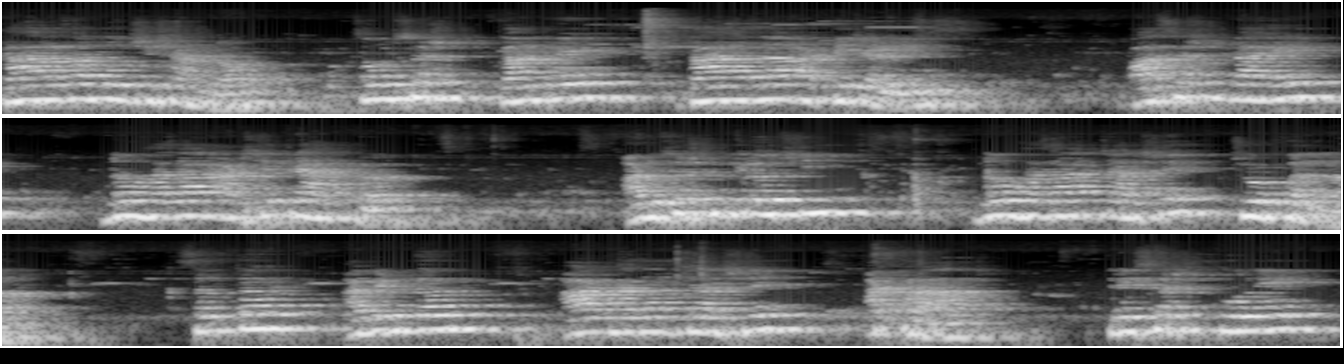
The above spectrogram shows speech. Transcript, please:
दहा हजार दोनशे शहाण्णव. चौसष्ट गांधरे दहा हजार अठ्ठेचाळीस बासष्ट आहे नऊ हजार आठशे त्र्याहत्तर. अडुसष्ट किलोची नऊ हजार चारशे चोपन्न. सत्तर आंबेडकर आठ हजार चारशे अठरा. त्रेसष्ट कोणे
